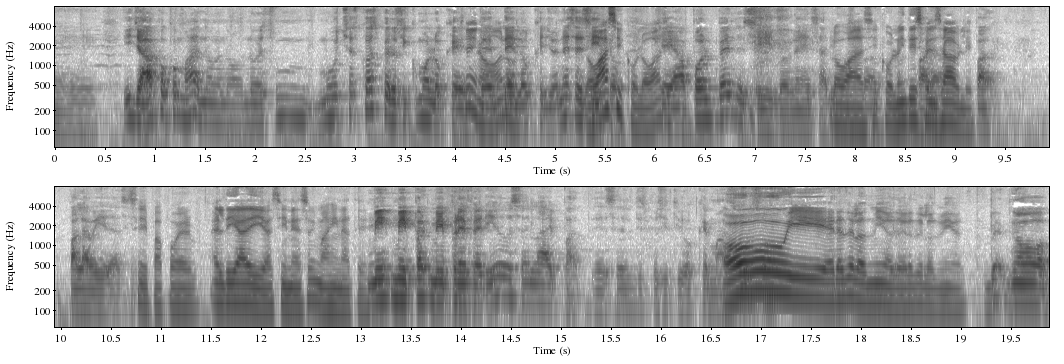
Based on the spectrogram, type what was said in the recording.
Eh, y ya poco más, no, no, no es un- muchas cosas, pero sí como lo que Sí, de, no, de lo- lo que yo necesito. básico, lo Que básico. Apple vende, sí, lo necesario. Lo básico, lo indispensable. Para la vida, sí. Sí, para poder el día a día, sin eso, imagínate. Mi, mi, mi preferido es el iPad, es el dispositivo que más uso. Uy, eres de los míos, eres de los míos. No,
